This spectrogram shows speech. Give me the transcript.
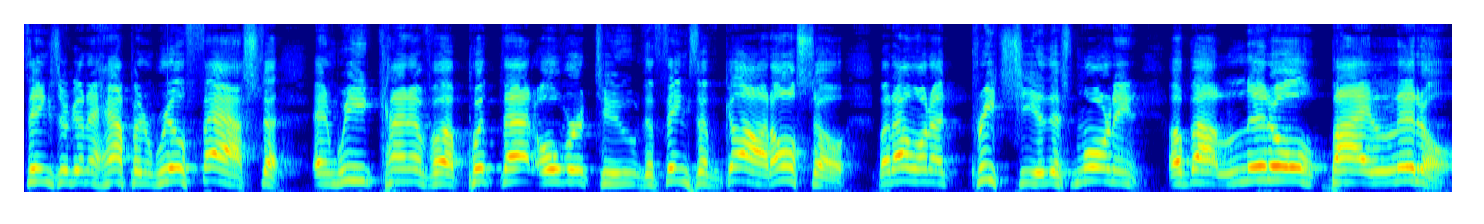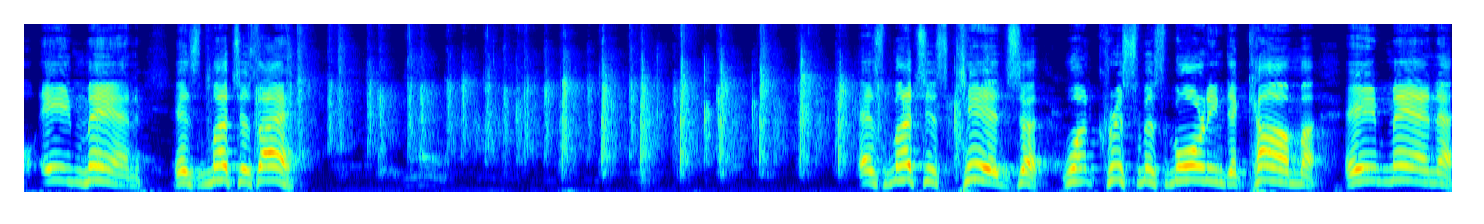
things are going to happen real fast, uh, and we kind of uh, put that over to the things of God also. But I want to preach to you this morning about little by little. Amen. As much as I as much as kids uh, want Christmas morning to come, amen. Uh,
